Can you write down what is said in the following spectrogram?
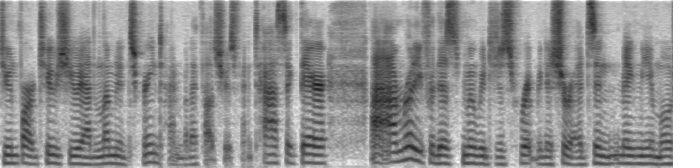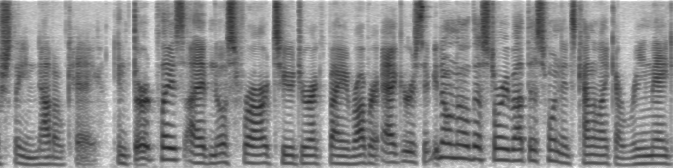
Dune Part 2, she had limited screen time, but I thought she was fantastic there. I, I'm ready for this movie to just rip me to shreds and make me emotionally not okay. In third place, I have Nosferatu, directed by Robert Eggers. If you don't know the story about this one, it's kind of like a remake,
